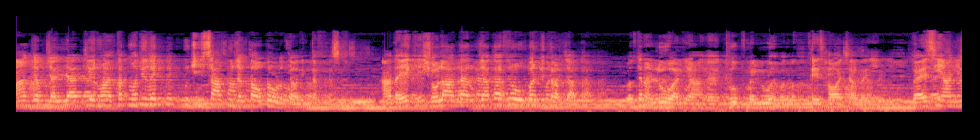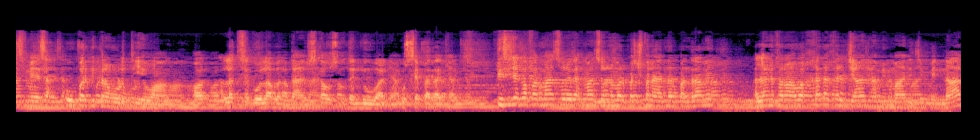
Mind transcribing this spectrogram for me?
آنکھ جب جل جاتی ہے اور وہاں ختم ہوتی ہے، تو کچھ حصہ آپ کو جلتا اوپر اڑتا ہے دکھتا ایک شولہ آتا ہے، رک جاتا ہے، پھر اوپر کی طرف جاتا ہے۔ بولتے نا، لو والی آنکھ ہے، دھوپ میں لو ہے بہت تیز ہوا چل رہی ہے۔ تو ایسی آنکھ جس میں ایسا اوپر کی طرف اڑتی ہے وہ آنکھ، اور الگ سے گولا بنتا ہے اس کا، اس کو لو والی آنکھ، اس سے پیدا کیا۔ کسی جگہ فرمایا سورہ رحمان، سورہ نمبر 55 آیت نمبر 15 میں اللہ نے فرمایا وخلق الجان من مارج من نار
